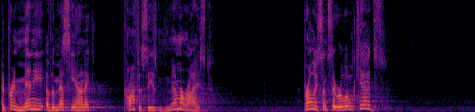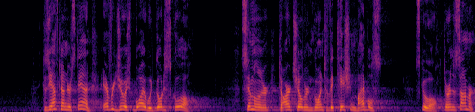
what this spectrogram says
had pretty many of the messianic prophecies memorized, probably since they were little kids. Because you have to understand, every Jewish boy would go to school similar to our children going to vacation Bible school during the summer.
